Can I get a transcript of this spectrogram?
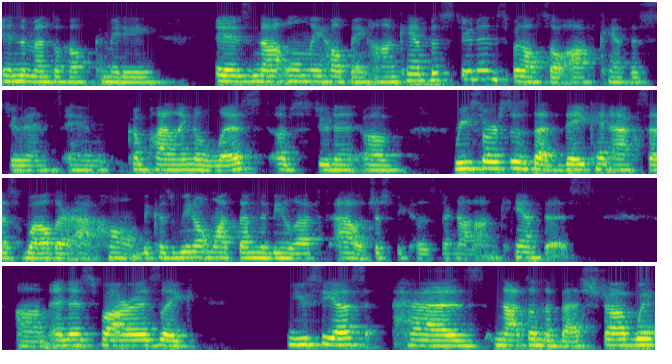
in the mental health committee is not only helping on-campus students, but also off-campus students and compiling a list of student of resources that they can access while they're at home because we don't want them to be left out just because they're not on campus. Um, and as far as like UCS has not done the best job with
